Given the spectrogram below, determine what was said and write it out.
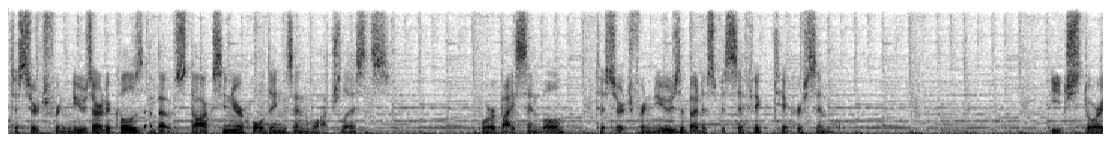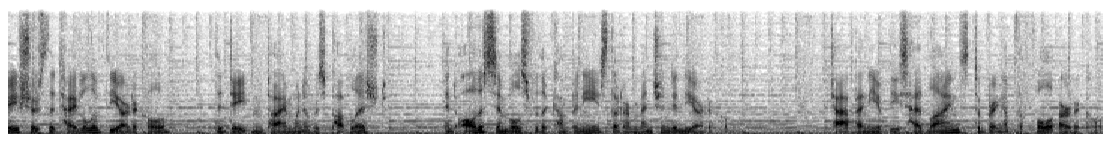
to search for news articles about stocks in your holdings and watch lists. Or by symbol to search for news about a specific ticker symbol. Each story shows the title of the article, the date and time when it was published, and all the symbols for the companies that are mentioned in the article. Tap any of these headlines to bring up the full article.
